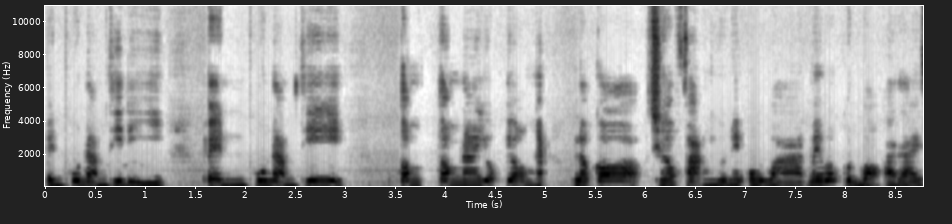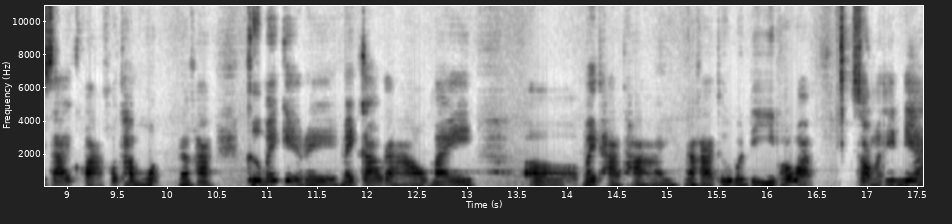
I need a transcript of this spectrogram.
เป็นผู้นำที่ดี เป็นผู้นำที่ ต้องต้องน่ายกย่องอะ่ะ แล้วก็เชื่อฟังอยู่ในโอวาทไม่ว่าคุณบอกอะไรซ้ายขวาเขาทำหมดนะคะ คือไม่เกเรไม่ก้าวร้าวไม่ไม่ท้าทายนะคะ ถือว่าดี เพราะว่าสองอาทิตย์เนี้ย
